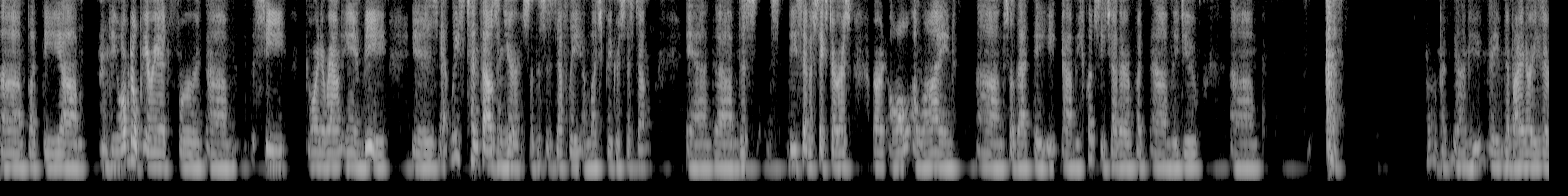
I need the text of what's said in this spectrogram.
Uh, but the um, the orbital period for um, the C going around A and B is at least 10,000 years. So this is definitely a much bigger system. And um, this these set of six stars aren't all aligned um, so that they um, eclipse each other, but um, they do. Um, but the, the binaries are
